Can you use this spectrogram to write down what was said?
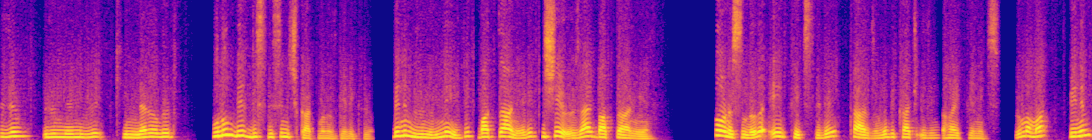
Sizin ürünlerinizi kimler alır? Bunun bir listesini çıkartmanız gerekiyor. Benim ürünüm neydi? Battaniye ve kişiye özel battaniye. Sonrasında da ev tekstili tarzında birkaç ürün daha eklemek istiyorum ama benim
